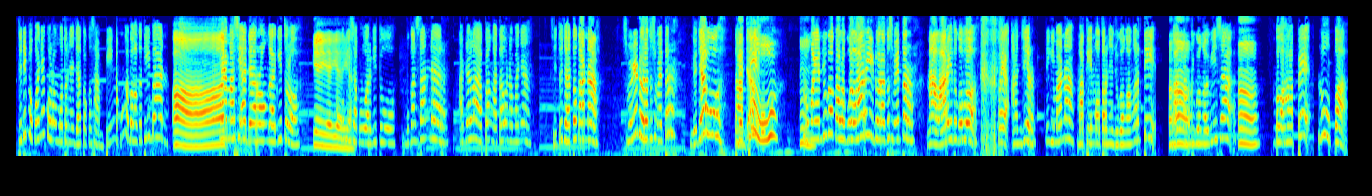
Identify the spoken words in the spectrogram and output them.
Jadi pokoknya kalau motornya jatuh ke samping aku nggak bakal ketiban. Ah. kayak masih ada rongga gitu loh. Iya, iya, iya, aku iya. bisa keluar gitu. Bukan standar. Adalah apa? Nggak tahu namanya. Situ jatuh karena sebenarnya 200 meter nggak jauh. Tapi jauh. Hmm. lumayan juga kalau gue lari 200 meter. Nah lari tuh gobo kayak anjir ini gimana? Matiin motornya juga nggak ngerti. Heeh. ngangkat juga nggak bisa. Heeh. bawa HP lupa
